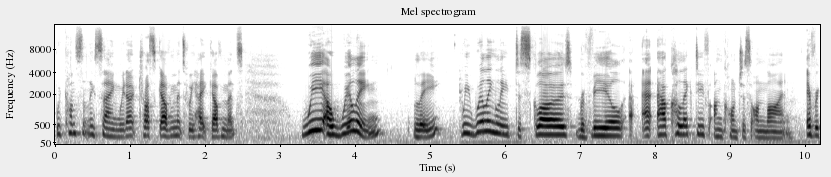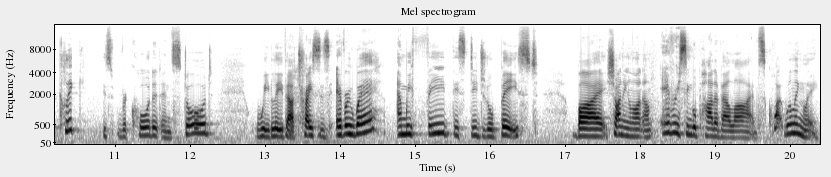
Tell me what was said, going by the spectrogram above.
we're constantly saying we don't trust governments, we hate governments. We are willingly, we willingly disclose, reveal our collective unconscious online. Every click is recorded and stored. We leave our traces everywhere, and we feed this digital beast by shining a light on every single part of our lives, quite willingly.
